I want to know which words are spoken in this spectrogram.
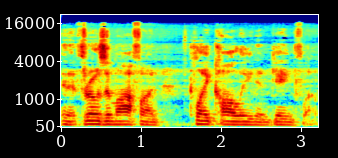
and it throws them off on play calling and game flow.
